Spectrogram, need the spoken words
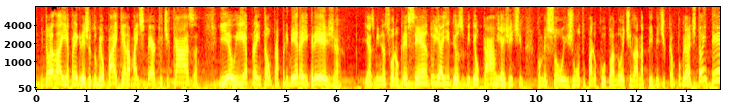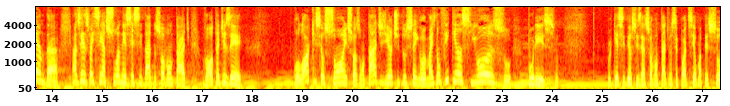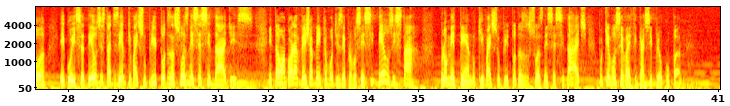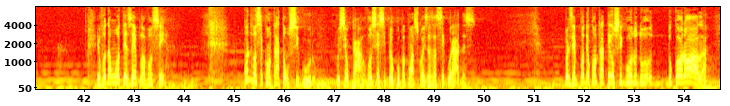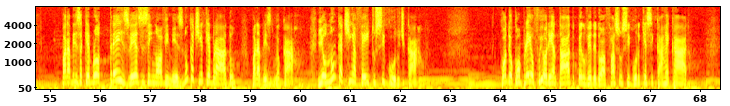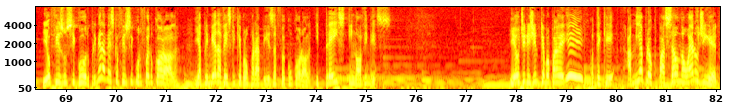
Então ela ia para a igreja do meu pai, que era mais perto de casa, e eu ia para então para a primeira igreja e as meninas foram crescendo, e aí Deus me deu o carro e a gente começou a ir junto para o culto à noite lá na PIB de Campo Grande. Então entenda, às vezes vai ser a sua necessidade, a sua vontade. Volta a dizer, coloque seus sonhos, suas vontades diante do Senhor, mas não fique ansioso por isso. Porque se Deus fizer sua vontade, você pode ser uma pessoa egoísta. Deus está dizendo que vai suprir todas as suas necessidades. Então agora veja bem o que eu vou dizer para você. Se Deus está prometendo que vai suprir todas as suas necessidades, por que você vai ficar se preocupando? Eu vou dar um outro exemplo a você. Quando você contrata um seguro para o seu carro, você se preocupa com as coisas asseguradas? Por exemplo, quando eu contratei o seguro do, do Corolla, para-brisa quebrou três vezes em nove meses. Nunca tinha quebrado para-brisa do meu carro. E eu nunca tinha feito seguro de carro. Quando eu comprei, eu fui orientado pelo vendedor: faça um seguro que esse carro é caro. E eu fiz um seguro. Primeira vez que eu fiz o seguro foi no Corolla. E a primeira vez que quebrou um para-brisa foi com o Corolla. E três em nove meses. E eu dirigindo quebrou para-brisa. Ih, vou ter que. A minha preocupação não era o dinheiro.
